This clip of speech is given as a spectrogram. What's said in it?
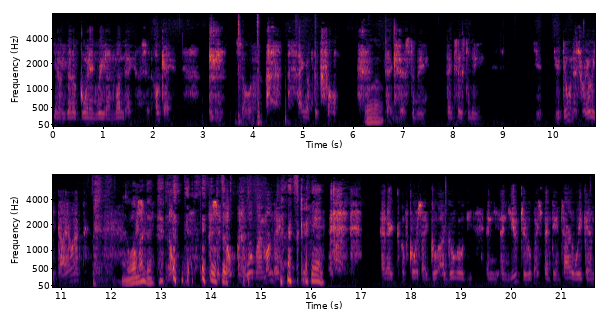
you know, you're gonna go in and read on Monday. I said, okay. so uh, hang up the phone. well, Peg says to me, Peg says to me, you, you doing Israeli dialect? uh, well, Monday. Nope. I said, nope, but I will by Monday. That's great. And I, of course, I go, I googled and, and YouTube. I spent the entire weekend,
